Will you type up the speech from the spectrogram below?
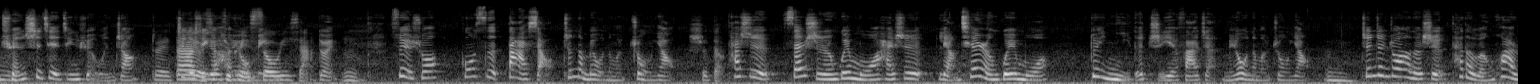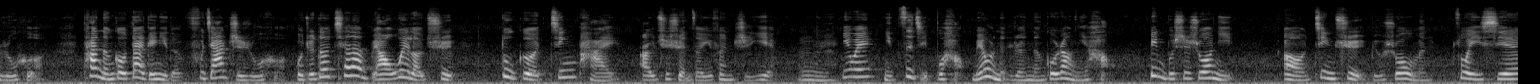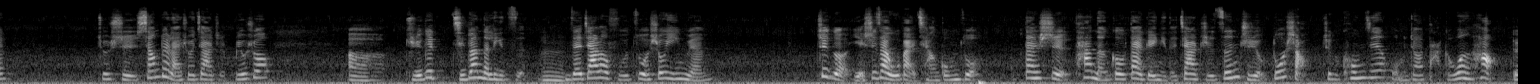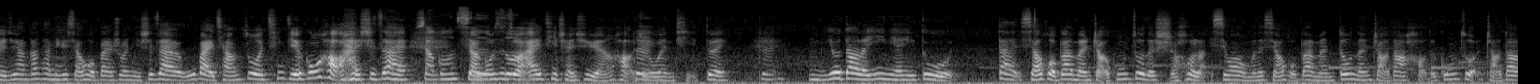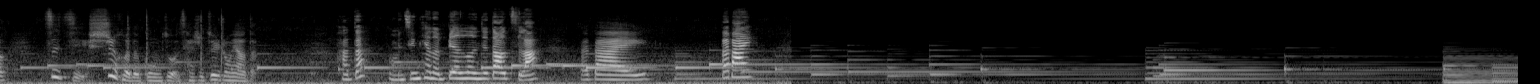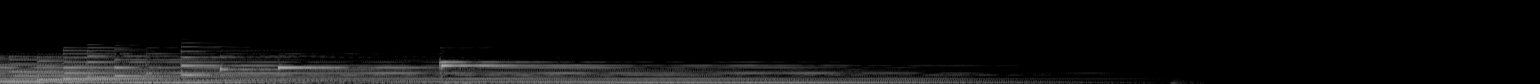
全世界精选文章，对，这个是一个很有名，搜一下，对，嗯，所以说。公司的大小真的没有那么重要，是的，它是三十人规模还是两千人规模，对你的职业发展没有那么重要。嗯，真正重要的是它的文化如何，它能够带给你的附加值如何。我觉得千万不要为了去镀个金牌而去选择一份职业。嗯，因为你自己不好，没有人能够让你好，并不是说你，呃，进去，比如说我们做一些，就是相对来说价值，比如说，呃。举一个极端的例子，嗯，你在家乐福做收银员，这个也是在五百强工作，但是它能够带给你的价值增值有多少？这个空间我们就要打个问号。对，就像刚才那个小伙伴说，你是在五百强做清洁工好，还是在小公司小公司做 IT 程序员好？这个问题，对，对，嗯，又到了一年一度带小伙伴们找工作的时候了，希望我们的小伙伴们都能找到好的工作，找到自己适合的工作才是最重要的。好的，我们今天的辩论就到此啦，拜拜，拜拜。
